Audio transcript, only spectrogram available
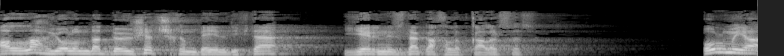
Allah yolunda döyüşə çıxın deyildikdə, yerinizdə qaxılıb qalırsınız? Olmaya,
